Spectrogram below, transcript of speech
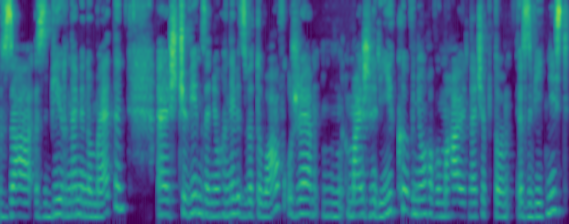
за збір на міномети, е, що він за нього не відзвітував. Уже майже рік в нього вимагають, начебто, звітність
